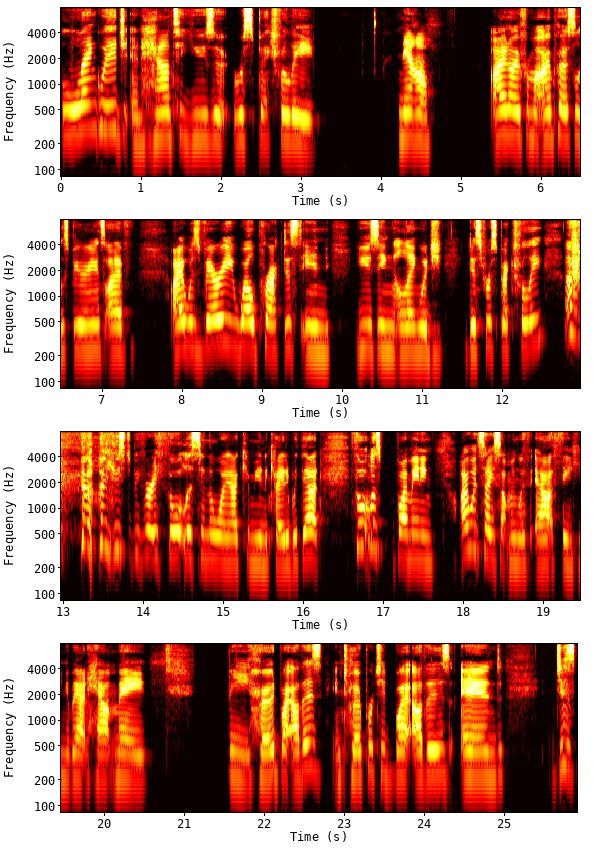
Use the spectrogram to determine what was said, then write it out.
language and how to use it respectfully. Now, I know from my own personal experience, I've I was very well practiced in using language disrespectfully. I used to be very thoughtless in the way I communicated without thoughtless by meaning I would say something without thinking about how it may be heard by others, interpreted by others, and just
